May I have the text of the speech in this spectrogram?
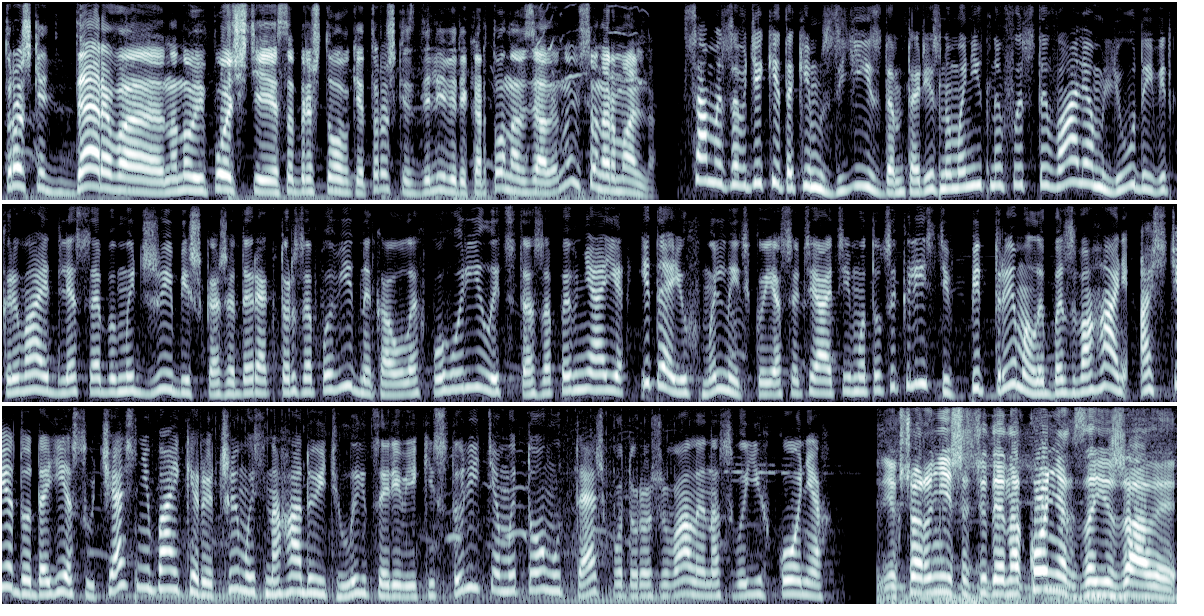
трошки дерева на новій почті з обрештовки, трошки з делівері картона взяли, ну і все нормально. Саме завдяки таким з'їздам та різноманітним фестивалям люди відкривають для себе Меджибіж, каже директор заповідника Олег Погорілець та запевняє, ідею Хмельницької асоціації мотоциклістів підтримали без вагань. А ще додає, сучасні байкери чимось нагадують лицарів, які століттями тому теж подорожували на своїх конях. Якщо раніше сюди на конях заїжджали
